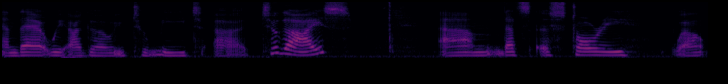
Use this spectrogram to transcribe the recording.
and there we are going to meet uh, two guys. Um, that's a story, well,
